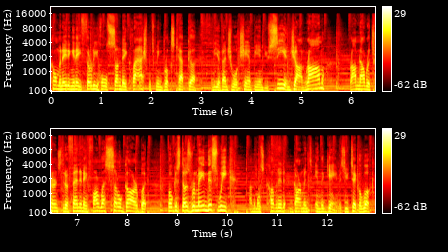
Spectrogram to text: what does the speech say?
culminating in a 30 hole Sunday clash between Brooks Koepka and the eventual champion you see in Jon Rahm. Rahm now returns to defend in a far less subtle garb, but focus does remain this week on the most coveted garment in the game. As you take a look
